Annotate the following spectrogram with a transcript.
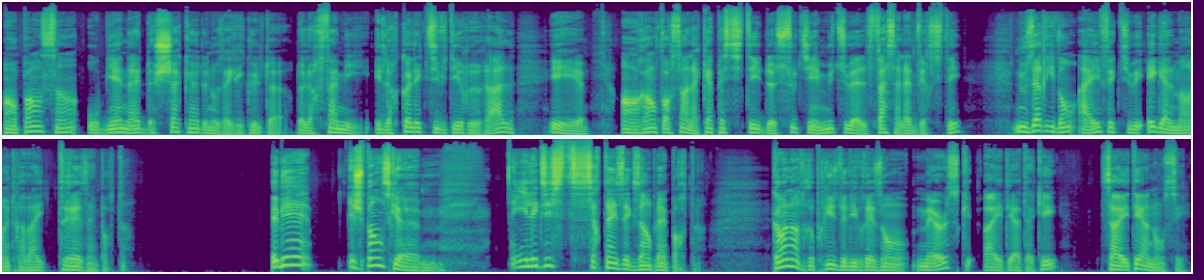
En pensant au bien-être de chacun de nos agriculteurs, de leur famille et de leur collectivité rurale, et en renforçant la capacité de soutien mutuel face à l'adversité, nous arrivons à effectuer également un travail très important. Eh bien, je pense que il existe certains exemples importants. Quand l'entreprise de livraison Maersk a été attaquée, ça a été annoncé.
